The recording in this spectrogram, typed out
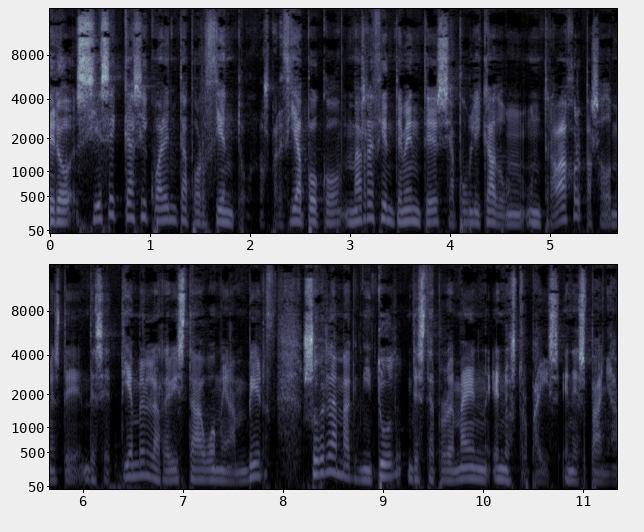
Pero si ese casi 40% nos parecía poco, más recientemente se ha publicado un, trabajo el pasado mes de, septiembre en la revista Women and Birth sobre la magnitud de este problema en, nuestro país, en España.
